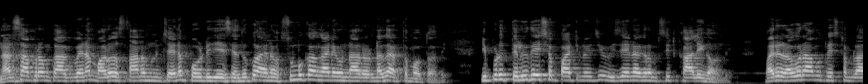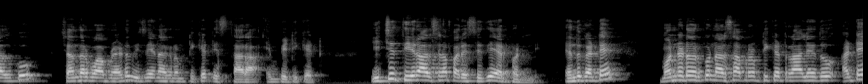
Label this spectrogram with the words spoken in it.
నరసాపురం కాకపోయినా మరో స్థానం నుంచి అయినా పోటీ చేసేందుకు ఆయన సుముఖంగానే ఉన్నారు అన్నది అర్థమవుతోంది. ఇప్పుడు తెలుగుదేశం పార్టీ నుంచి విజయనగరం సీట్ ఖాళీగా ఉంది. మరి రఘురామకృష్ణరాజుకు చంద్రబాబు నాయుడు విజయనగరం టికెట్ ఇస్తారా? MP ticket. ఇచ్చి తీరాల్సిన పరిస్థితి ఏర్పడింది. ఎందుకంటే మొన్నటి వరకు నరసాపురం టికెట్ రాలేదు. అంటే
